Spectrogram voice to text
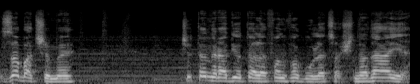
Zobaczymy, czy ten radiotelefon w ogóle coś nadaje.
